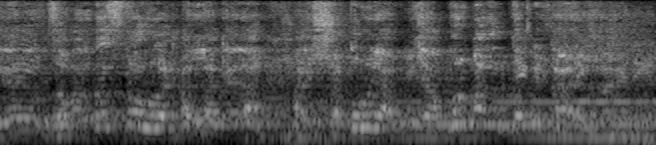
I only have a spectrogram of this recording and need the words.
जायचं प्रशस्त उलट हल्ला केला आणि शत्रूला विजापूरपर्यंत मिटाळले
